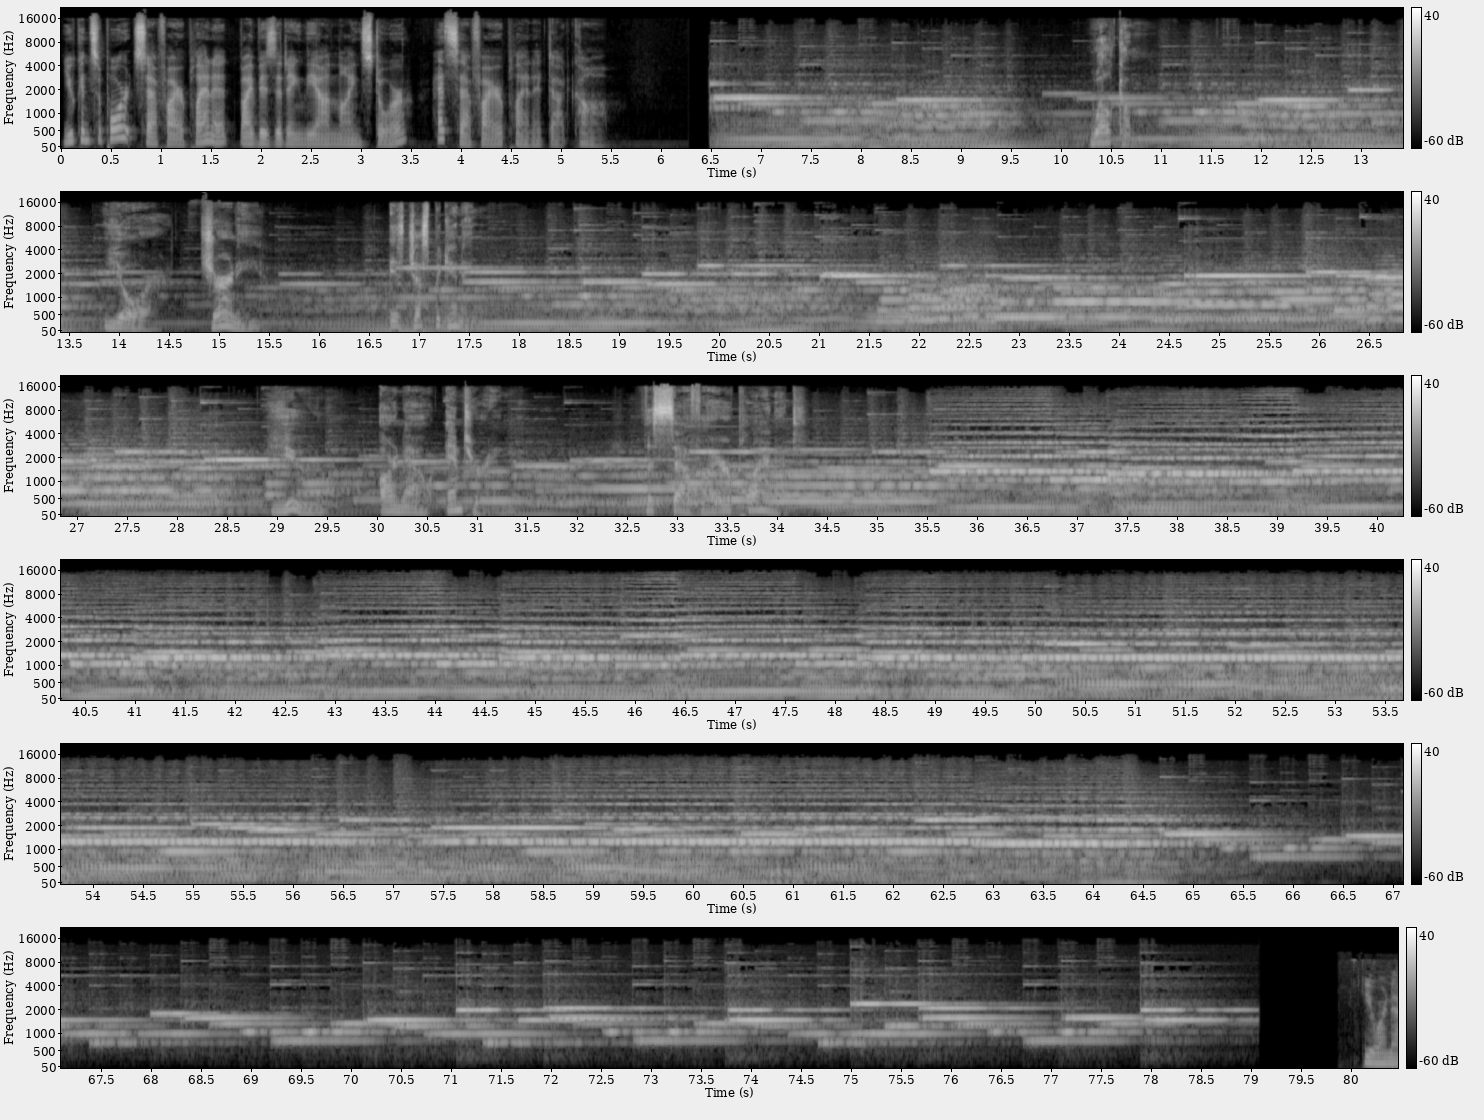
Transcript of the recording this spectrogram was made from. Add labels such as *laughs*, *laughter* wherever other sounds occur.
You can support Sapphire Planet by visiting the online store at sapphireplanet.com. Welcome. Your journey is just beginning. Are now entering the Sapphire Planet.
